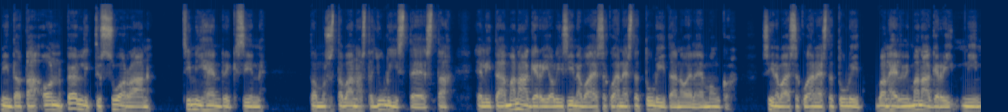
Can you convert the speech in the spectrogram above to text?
niin tota, on pöllitty suoraan Jimi Hendrixin tuommoisesta vanhasta julisteesta. Eli tämä manageri oli siinä vaiheessa, kun hänestä tuli tämä Noel Monko, siinä vaiheessa, kun hänestä tuli Van Halenin manageri, niin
